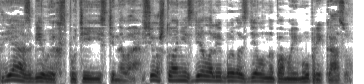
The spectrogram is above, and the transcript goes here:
Я сбил их с пути истинного. Все, что они сделали, было сделано по моему приказу.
